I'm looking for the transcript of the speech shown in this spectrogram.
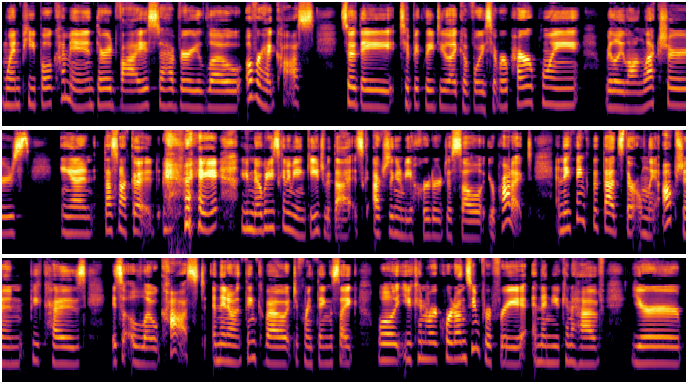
when people come in, they're advised to have very low overhead costs. So they typically do like a voiceover PowerPoint, really long lectures, and that's not good, right? Like nobody's going to be engaged with that. It's actually going to be harder to sell your product. And they think that that's their only option because it's a low cost. And they don't think about different things like, well, you can record on Zoom for free and then you can have your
